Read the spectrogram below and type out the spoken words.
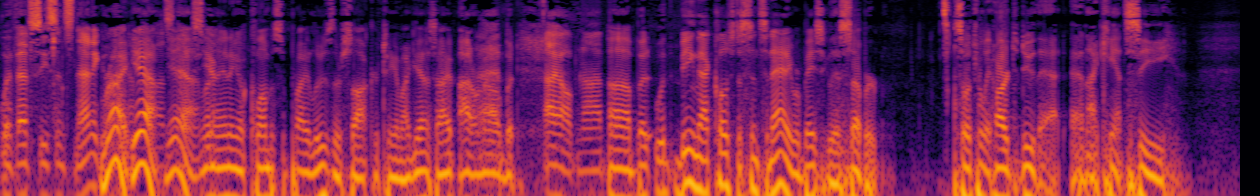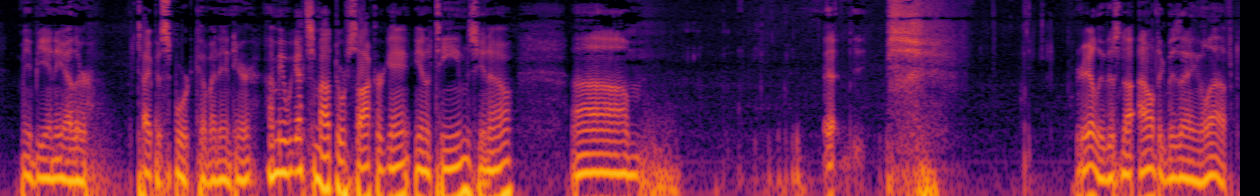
with FC Cincinnati. right? Yeah, yeah. Well, you know, Columbus will probably lose their soccer team. I guess I, I don't know, but I hope not. Uh, but with being that close to Cincinnati, we're basically a suburb, so it's really hard to do that. And I can't see maybe any other type of sport coming in here. I mean, we got some outdoor soccer game, you know, teams. You know, um, uh, really, there's not. I don't think there's anything left.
